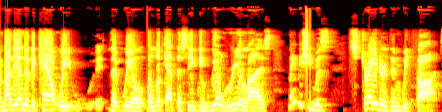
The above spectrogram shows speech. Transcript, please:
And by the end of the count we, that we'll, look at this evening, we'll realize maybe she was straighter than we thought.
